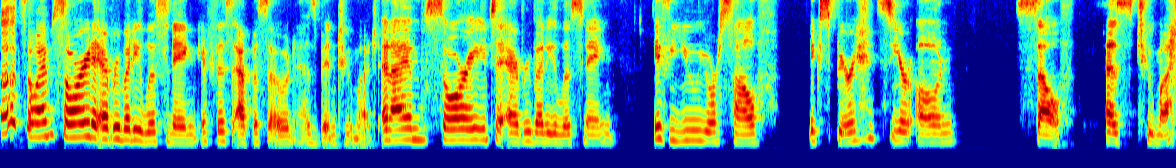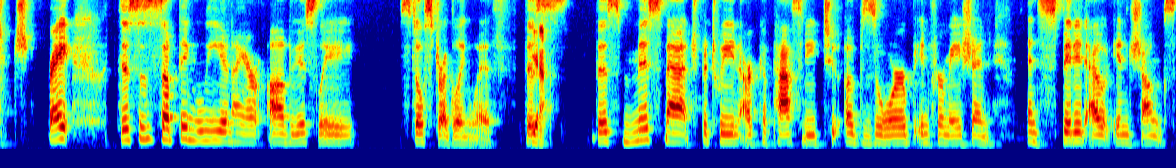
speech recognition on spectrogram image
so I'm sorry to everybody listening if this episode has been too much. And I am sorry to everybody listening if you yourself experience your own self as too much, right? This is something Lee and I are obviously still struggling with. This yeah. this mismatch between our capacity to absorb information and spit it out in chunks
